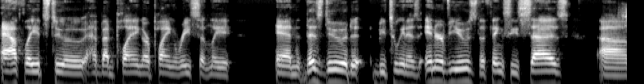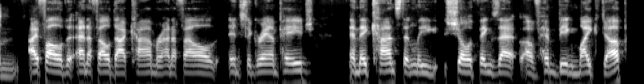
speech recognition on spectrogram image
athletes to have been playing or playing recently, and this dude between his interviews, the things he says. Um, I follow the NFL.com or NFL Instagram page and they constantly show things that of him being mic'd up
